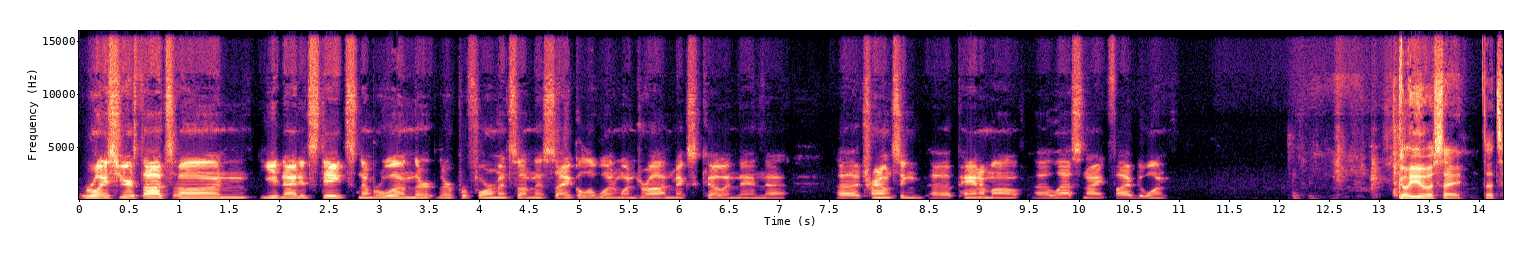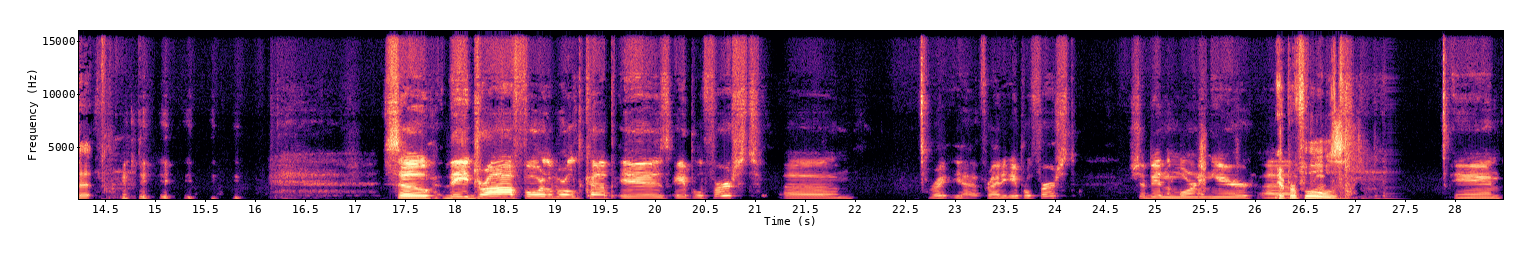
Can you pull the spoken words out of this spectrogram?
Royce, your thoughts on United States? Number one, their their performance on this cycle, a one-one draw in Mexico, and then uh, uh, trouncing uh, Panama uh, last night, five to one. Go USA. That's it. So the draw for the World Cup is April first. Um, right? Yeah, Friday, April first. Should be in the morning here. Uh, April Fools. And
